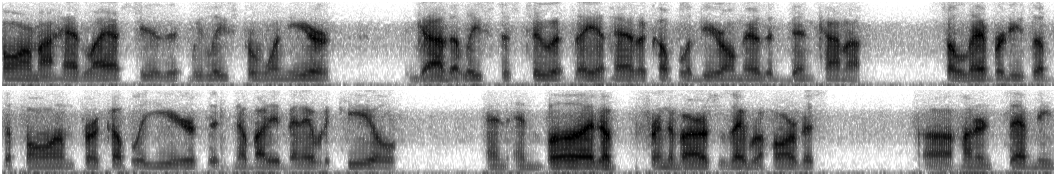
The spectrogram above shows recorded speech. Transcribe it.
farm I had last year that we leased for one year. The guy that leased us to it, they had had a couple of deer on there that had been kind of celebrities of the farm for a couple of years that nobody had been able to kill. And and Bud, a friend of ours, was able to harvest uh, 179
